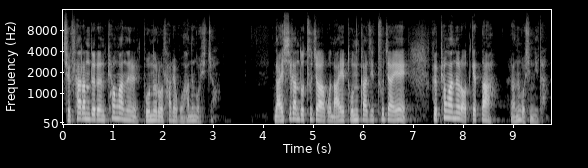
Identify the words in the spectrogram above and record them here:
즉, 사람들은 평안을 돈으로 사려고 하는 것이죠. 나의 시간도 투자하고 나의 돈까지 투자해 그 평안을 얻겠다라는 것입니다.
